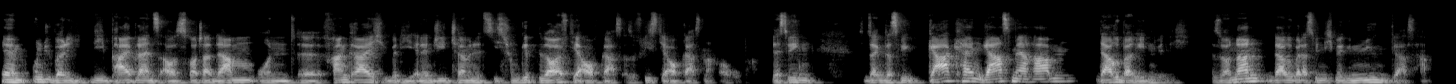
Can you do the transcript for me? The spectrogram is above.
Ähm, und über die, die, Pipelines aus Rotterdam und äh, Frankreich, über die LNG-Terminals, die es schon gibt, läuft ja auch Gas, also fließt ja auch Gas nach Europa. Deswegen sozusagen, dass wir gar kein Gas mehr haben, darüber reden wir nicht, sondern darüber, dass wir nicht mehr genügend Gas haben.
